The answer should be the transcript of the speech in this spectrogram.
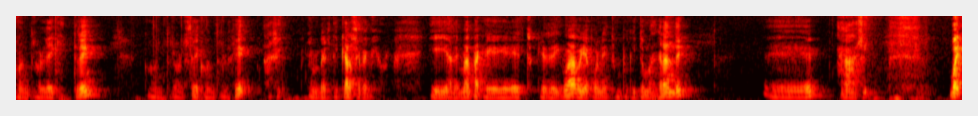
Control X3, control C, control G, así, en vertical se ve mejor. Y además para que esto quede igual, voy a poner esto un poquito más grande. Eh, así. Bueno,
